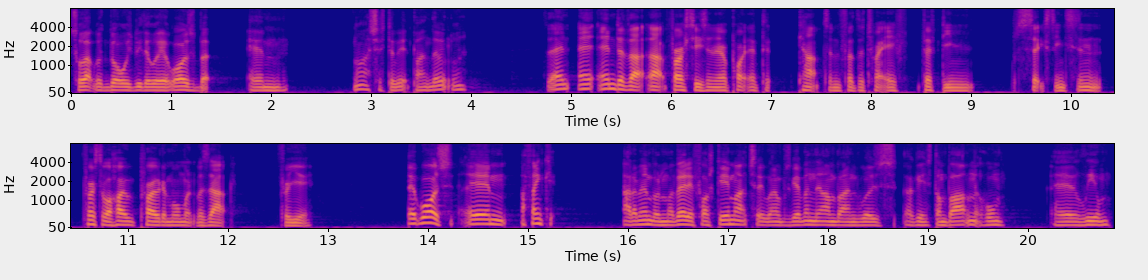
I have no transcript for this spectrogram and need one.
so that would always be the way it was. But um, no, it's just the way it panned out. Really. The end, end of that, that first season, you're appointed captain for the 2015 16 season. First of all, how proud a moment was that for you? It was. Um, I think I remember my very first game actually when I was given the armband was against Dumbarton at home. Uh, Liam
